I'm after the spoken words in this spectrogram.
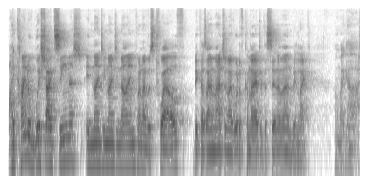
I kind of wish I'd seen it in 1999 when I was 12 because I imagine I would have come out of the cinema and been like, "Oh my god,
